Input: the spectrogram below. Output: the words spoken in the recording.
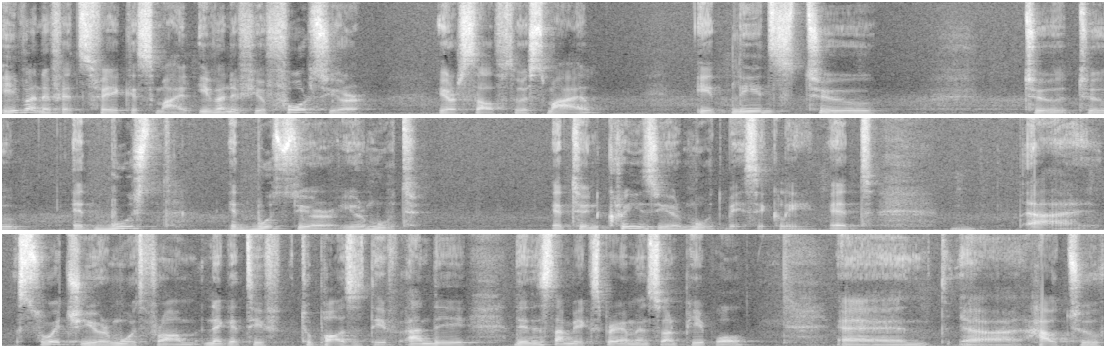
even if it's fake smile, even if you force your yourself to smile, it leads to to to it boost it boosts your your mood. it to increase your mood basically. It uh, switch your mood from negative to positive. And they, they did some experiments on people and uh, how to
